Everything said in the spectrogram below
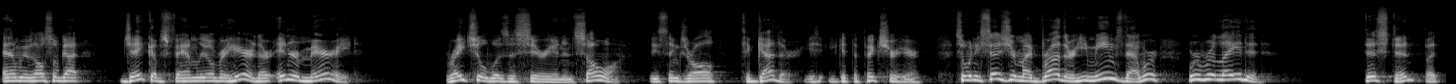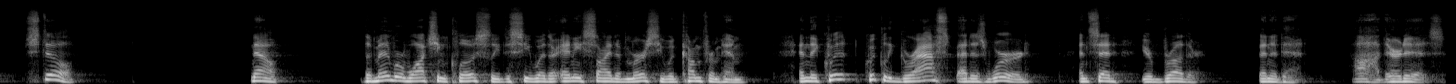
and then we've also got Jacob's family over here. They're intermarried. Rachel was a Syrian, and so on. These things are all together. You, you get the picture here. So when he says you're my brother, he means that. We're, we're related. Distant, but still. Now, the men were watching closely to see whether any sign of mercy would come from him. And they quickly grasped at his word and said, Your brother, Ben-Hadad. Ah, there it is.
